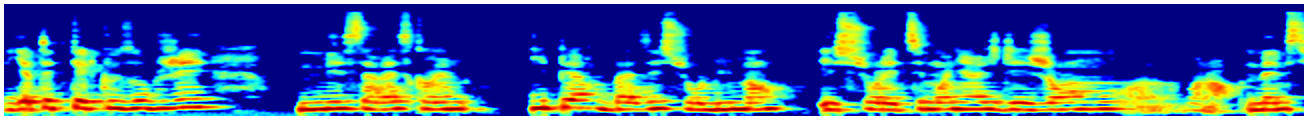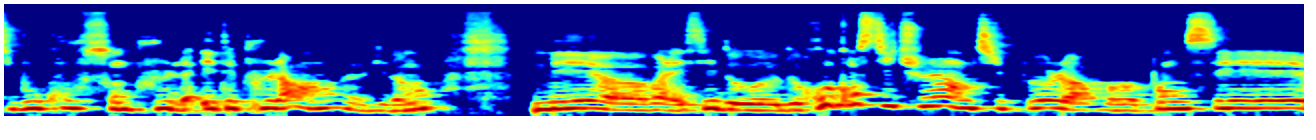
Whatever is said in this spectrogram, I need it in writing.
il y a peut-être quelques objets, mais ça reste quand même hyper basé sur l'humain et sur les témoignages des gens, euh, voilà. Même si beaucoup sont plus étaient plus là, hein, évidemment, mais euh, voilà, essayer de, reconstituer un petit peu leur euh, pensée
